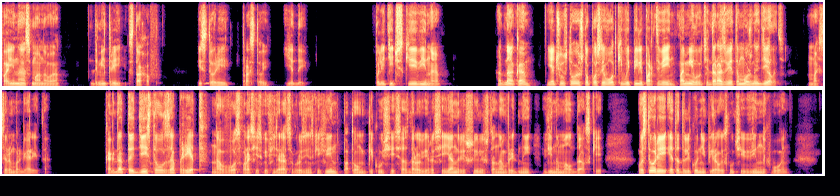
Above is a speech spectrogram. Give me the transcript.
Фаина Османова, Дмитрий Стахов. Истории простой еды. Политические вина. Однако, я чувствую, что после водки вы пили портвейн. Помилуйте, да разве это можно делать? Мастер и Маргарита. Когда-то действовал запрет на ввоз в Российскую Федерацию грузинских вин, потом пекущиеся о здоровье россиян решили, что нам вредны вина молдавские – в истории это далеко не первый случай винных войн.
